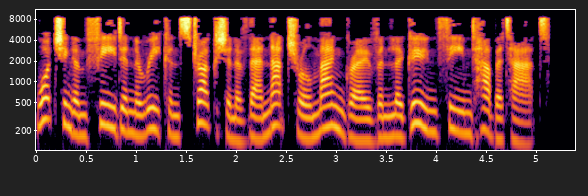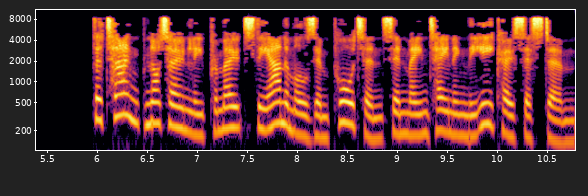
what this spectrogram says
watching them feed in the reconstruction of their natural mangrove and lagoon-themed habitat. The tank not only promotes the animal's importance in maintaining the ecosystem,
